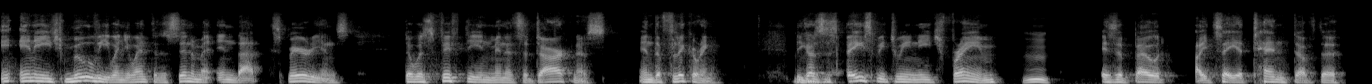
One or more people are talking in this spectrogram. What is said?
in each movie when you went to the cinema in that experience there was 15 minutes of darkness in the flickering because mm. the space between each frame mm. is about i'd say a tenth of the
